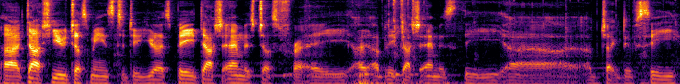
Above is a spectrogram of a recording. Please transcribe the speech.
Uh, dash U just means to do USB. Dash M is just for a I, I believe dash M is the uh, Objective C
